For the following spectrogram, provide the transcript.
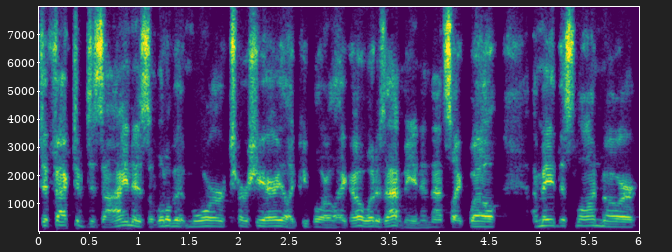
defective design is a little bit more tertiary. Like people are like, oh, what does that mean? And that's like, well, I made this lawnmower.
